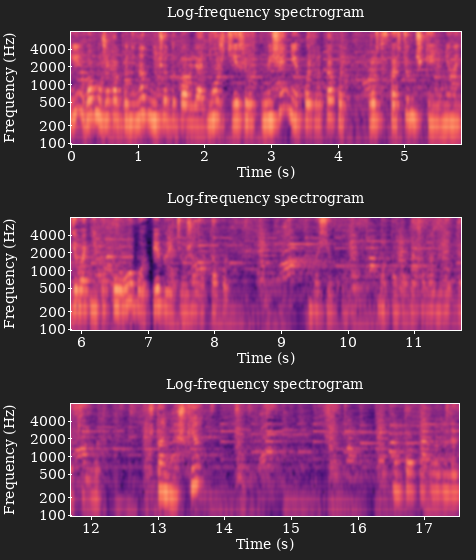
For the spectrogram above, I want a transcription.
и вам уже как бы не надо ничего добавлять. Можете, если вы в помещении, хоть вот так вот просто в костюмчике не надевать никакую обувь, бегаете уже вот так вот босиком. Вот так вот это выглядит такие вот штанишки. Вот так вот выглядит.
